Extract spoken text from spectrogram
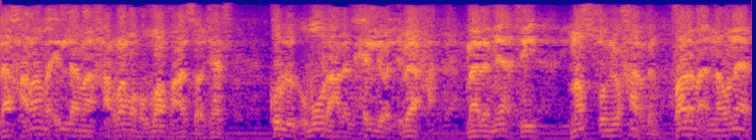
لا حرام إلا ما حرمه الله عز وجل. كل الأمور على الحل والإباحة. ما لم يأتي نص يحرم. طالما أن هناك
